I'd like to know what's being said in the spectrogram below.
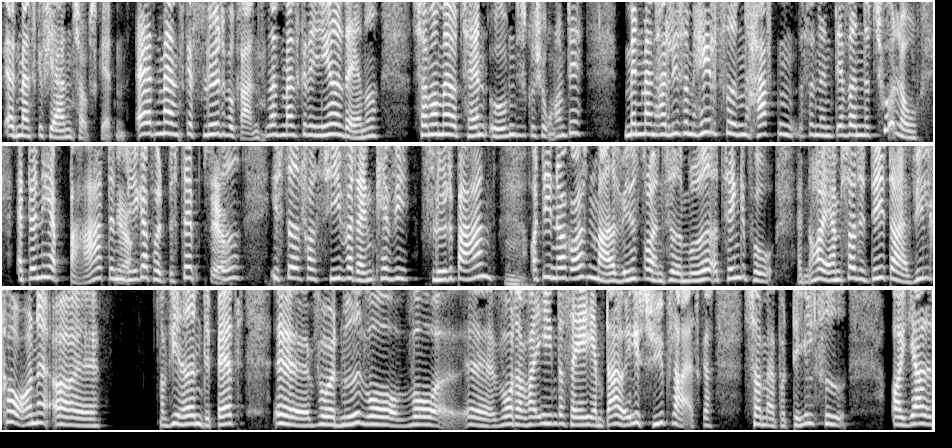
at man skal fjerne topskatten, at man skal flytte på grænsen, at man skal det ene eller det andet, så må man jo tage en åben diskussion om det. Men man har ligesom hele tiden haft en, sådan en, det har været en naturlov, at den her bare, den ja. ligger på et bestemt sted, ja. i stedet for at sige, hvordan kan vi flytte baren? Mm. Og det er nok også en meget venstreorienteret måde at tænke på, at Nå, jamen, så er det det, der er vilkårene, og... Øh, og vi havde en debat øh, på et møde, hvor, hvor, øh, hvor der var en, der sagde, jamen der er jo ikke sygeplejersker, som er på deltid. Og jeg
